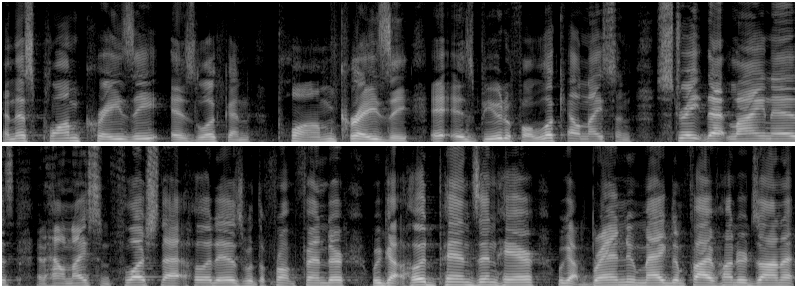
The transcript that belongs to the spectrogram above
And this plum crazy is looking plum crazy. It is beautiful. Look how nice and straight that line is and how nice and flush that hood is with the front fender. We've got hood pins in here. We got brand new Magnum 500s on it.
